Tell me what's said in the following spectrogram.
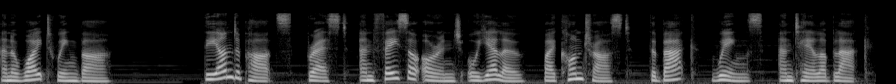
and a white wing bar. The underparts, breast, and face are orange or yellow, by contrast, the back, wings, and tail are black.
